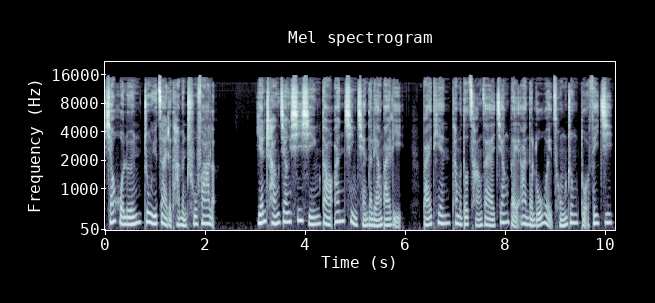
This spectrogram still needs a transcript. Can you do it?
小火轮终于载着他们出发了。沿长江西行到安庆前的两百里，白天他们都藏在江北岸的芦苇丛中躲飞机。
